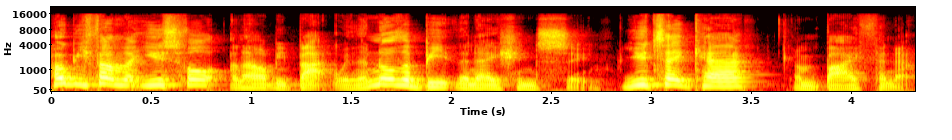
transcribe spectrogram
Hope you found that useful, and I'll be back with another Beat the Nation soon. You take care, and bye for now.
